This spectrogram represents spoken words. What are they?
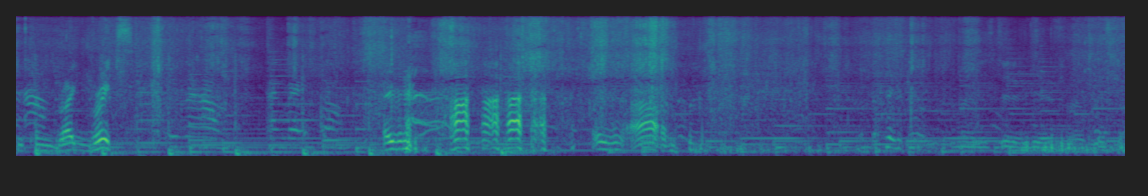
She can break bricks. Even out. I'm very strong. Even even arm. Let's do the video for this one.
